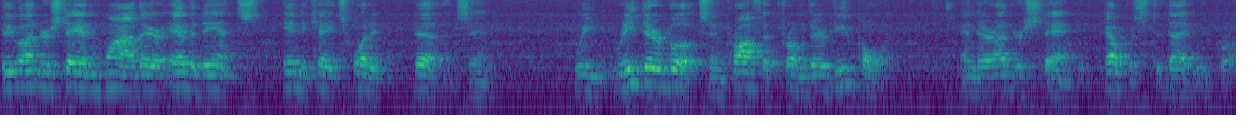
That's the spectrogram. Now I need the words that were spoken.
do understand why their evidence indicates what it does. And we read their books and profit from their viewpoint and their understanding. Help us today, we pray.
